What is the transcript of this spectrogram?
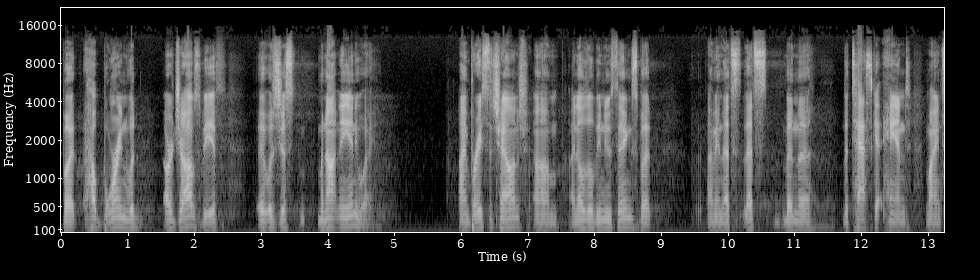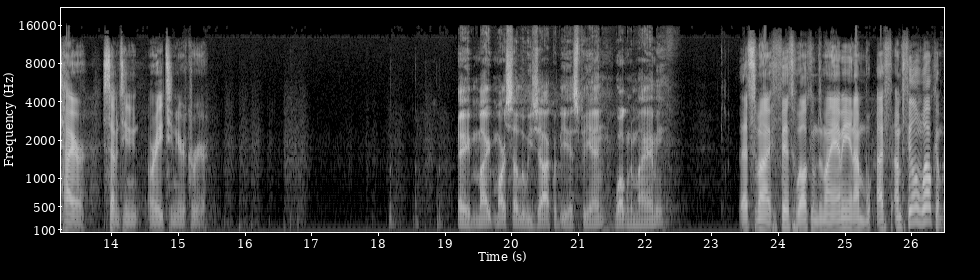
But how boring would our jobs be if it was just monotony anyway? I embrace the challenge. Um, I know there'll be new things, but I mean, that's that's been the the task at hand my entire 17 or 18 year career. Hey, Mike Marcel Louis Jacques with ESPN. Welcome to Miami. That's my fifth welcome to Miami, and I'm I- I'm feeling welcome.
